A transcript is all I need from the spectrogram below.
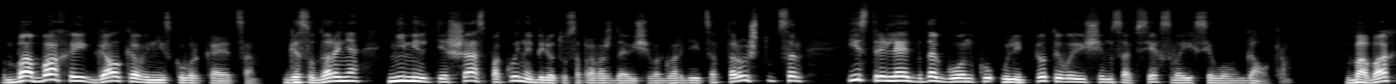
бабаха и галка вниз кувыркается. Государыня, не мельтеша, спокойно берет у сопровождающего гвардейца второй штуцер и стреляет вдогонку улепетывающим со всех своих селов галкам. Бабах!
